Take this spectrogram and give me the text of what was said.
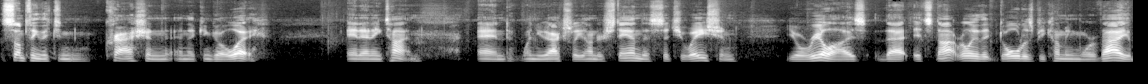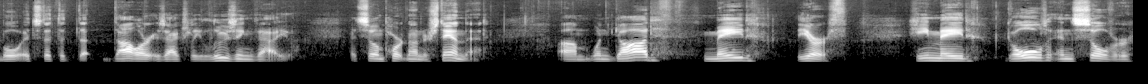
something that can crash and, and that can go away at any time. And when you actually understand this situation, you'll realize that it's not really that gold is becoming more valuable, it's that the, dollar is actually losing value. It's so important to understand that. Um, when God made the earth, he made gold and silver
